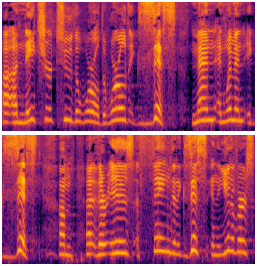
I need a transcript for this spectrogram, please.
a nature to the world. The world exists. Men and women exist. Um, uh, there is a thing that exists in the universe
